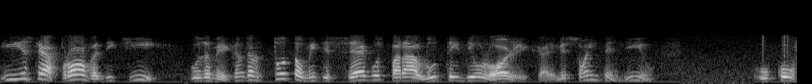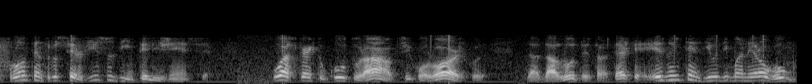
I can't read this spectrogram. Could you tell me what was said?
E isso é a prova de que os americanos eram totalmente cegos para a luta ideológica. Eles só entendiam o confronto entre os serviços de inteligência. O aspecto cultural, psicológico da, da luta estratégica, eles não entendiam de maneira alguma.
